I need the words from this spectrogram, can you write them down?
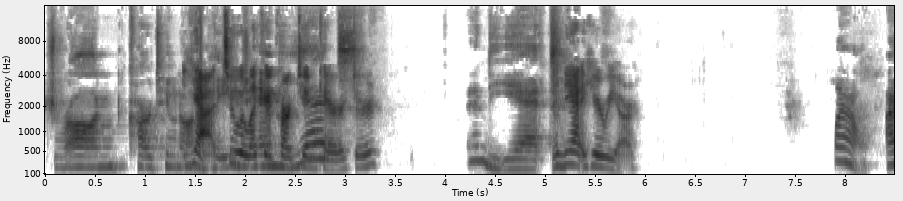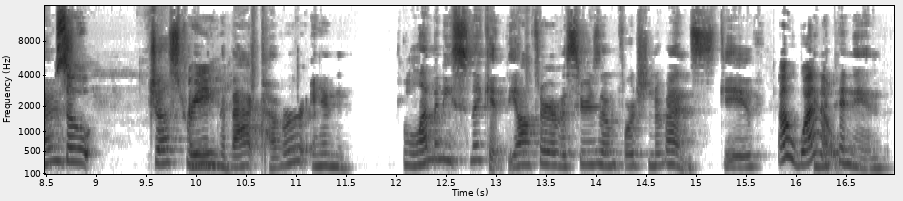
drawn cartoon on yeah, page, to like a cartoon yet- character. And yet, And yet here we are. Wow! I was So just reading you- the back cover, and Lemony Snicket, the author of a series of unfortunate events, gave oh wow an opinion.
